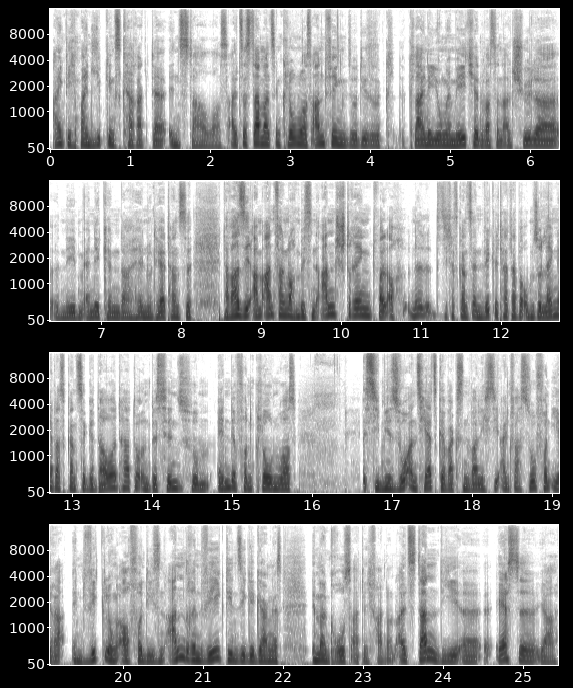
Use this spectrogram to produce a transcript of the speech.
eigentlich mein Lieblingscharakter in Star Wars. Als es damals in Clone Wars anfing, so diese kleine junge Mädchen, was dann als Schüler neben Anakin da hin und her tanzte, da war sie am Anfang noch ein bisschen anstrengend, weil auch ne, sich das Ganze entwickelt hat, aber umso länger das Ganze gedauert hatte und bis hin zum Ende von Clone Wars ist sie mir so ans Herz gewachsen, weil ich sie einfach so von ihrer Entwicklung, auch von diesem anderen Weg, den sie gegangen ist, immer großartig fand. Und als dann die äh, erste, ja,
